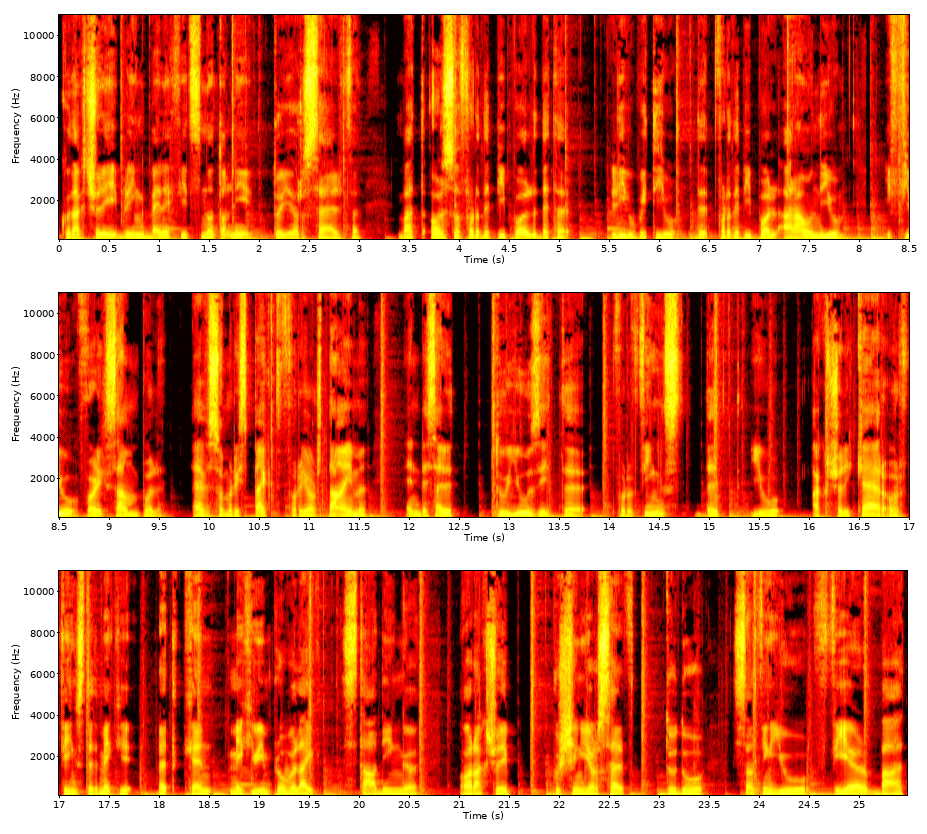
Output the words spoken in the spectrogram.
could actually bring benefits not only to yourself, but also for the people that live with you, for the people around you. If you, for example, have some respect for your time and decided to use it uh, for things that you actually care or things that make you that can make you improve like studying or actually pushing yourself to do something you fear but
